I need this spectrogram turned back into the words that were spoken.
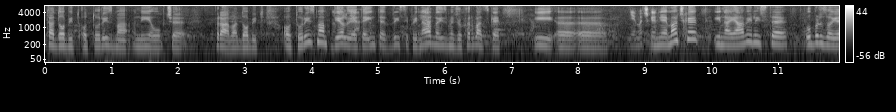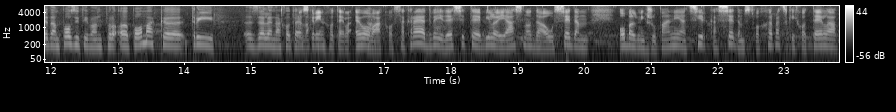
ta dobit od turizma nije uopće prava dobit od turizma. Djelujete interdisciplinarno između Hrvatske i e, e, Njemačke. Njemačke i najavili ste ubrzo jedan pozitivan pomak tri zelena hotela. Plus green hotela. Evo ovako, sa kraja 2010. bilo je jasno da u sedam obalnih županija cirka 700 hrvatskih hotela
